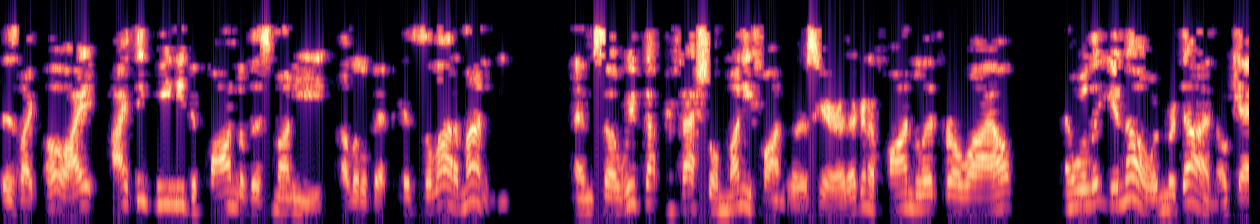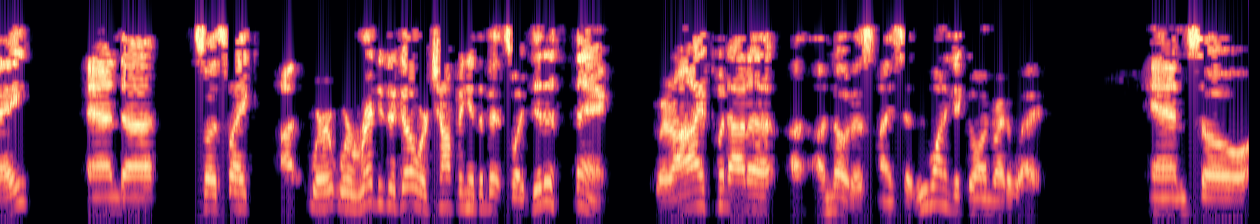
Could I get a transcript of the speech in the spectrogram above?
is like, oh, I, I think we need to fondle this money a little bit because it's a lot of money. And so we've got professional money fondlers here. They're going to fondle it for a while and we'll let you know when we're done. Okay. And, uh, so it's like, uh, we're, we're ready to go. We're chomping at the bit. So I did a thing where I put out a, a, a notice and I said, we want to get going right away. And so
